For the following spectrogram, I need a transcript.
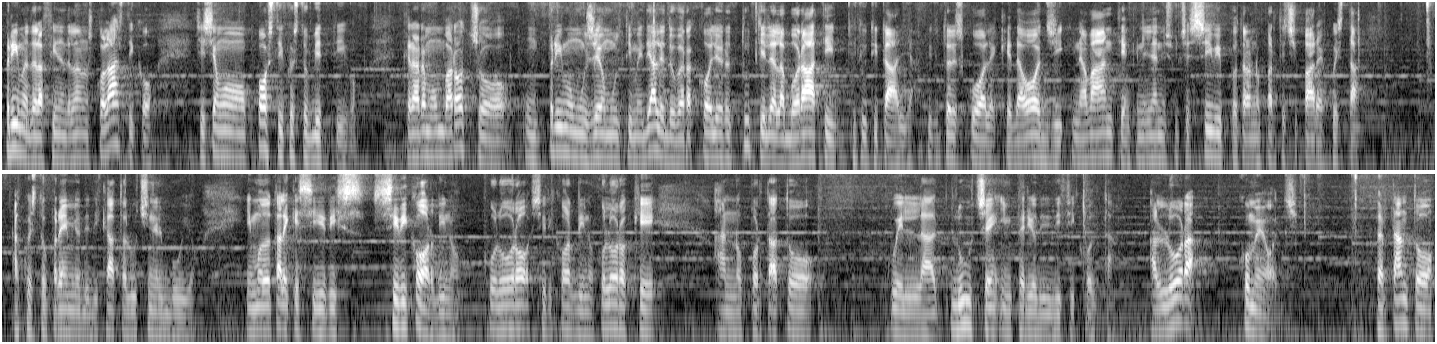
Prima della fine dell'anno scolastico ci siamo posti questo obiettivo, creare a Monbaroccio un primo museo multimediale dove raccogliere tutti gli elaborati di tutta Italia, di tutte le scuole che da oggi in avanti, anche negli anni successivi, potranno partecipare a, questa, a questo premio dedicato a Luci nel Buio, in modo tale che si, si, ricordino coloro, si ricordino coloro che hanno portato quella luce in periodi di difficoltà, allora come oggi. Pertanto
